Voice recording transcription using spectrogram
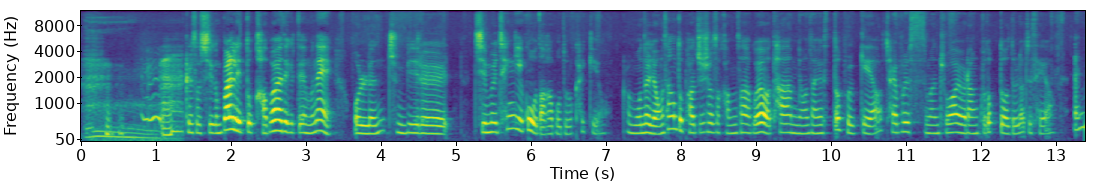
그래서 지금 빨리 또 가봐야 되기 때문에 얼른 준비를 짐을 챙기고 나가보도록 할게요. 그럼 오늘 영상도 봐주셔서 감사하고요. 다음 영상에서 또 볼게요. 잘 보셨으면 좋아요랑 구독도 눌러주세요. 안녕!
